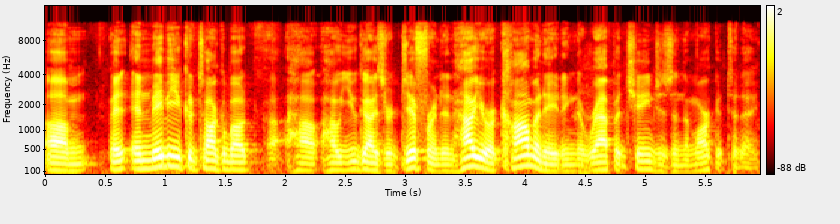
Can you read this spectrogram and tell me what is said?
Um, and, and, maybe you could talk about how, how you guys are different and how you're accommodating the rapid changes in the market today.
